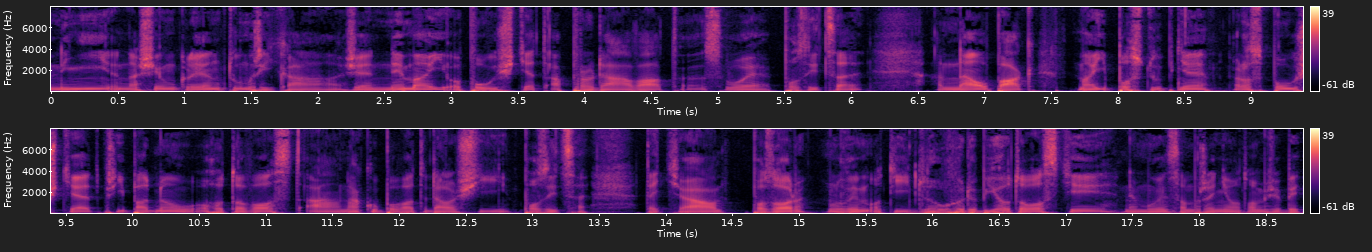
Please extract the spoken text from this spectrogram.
nyní našim klientům říká, že nemají opouštět a prodávat svoje pozice a naopak mají postupně rozpouštět případnou hotovost a nakupovat další pozice. Teď pozor, mluvím o té dlouhodobé hotovosti, nemluvím samozřejmě o tom, že by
